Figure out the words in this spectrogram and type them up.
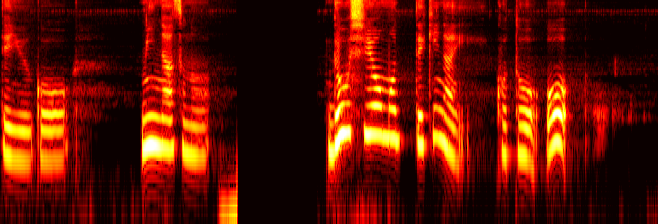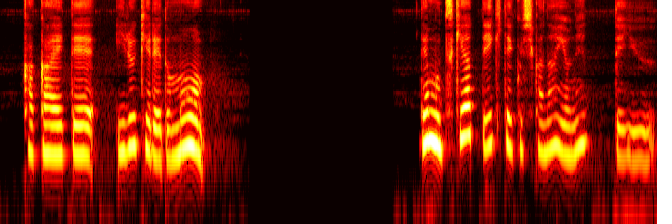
ていう、こう、みんなその、どうしようもできないことを抱えているけれども、でも付き合って生きていくしかないよねっていう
